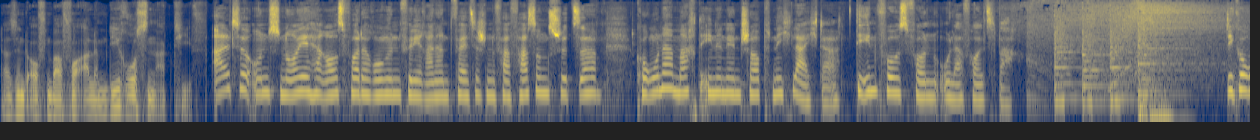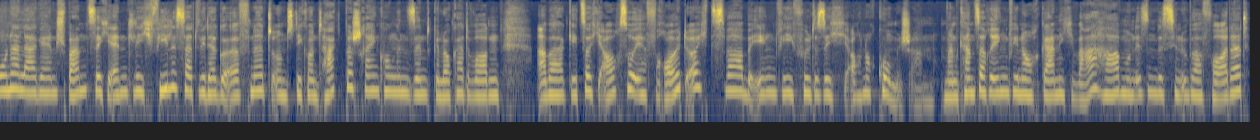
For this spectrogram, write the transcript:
Da sind offenbar vor allem die Russen aktiv. Alte und neue Herausforderungen für die rheinland-pfälzischen Verfassungsschützer. Corona macht ihnen den Job nicht leichter. Die Infos von Olaf Holzbach. Die Corona-Lage entspannt sich endlich, vieles hat wieder geöffnet und die Kontaktbeschränkungen sind gelockert worden. Aber geht's euch auch so? Ihr freut euch zwar, aber irgendwie fühlt es sich auch noch komisch an. Man kann es auch irgendwie noch gar nicht wahrhaben und ist ein bisschen überfordert.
